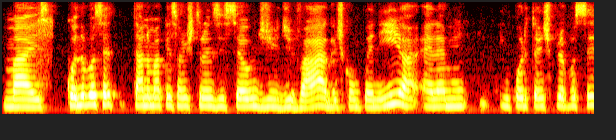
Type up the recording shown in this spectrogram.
Mas quando você está numa questão de transição de, de vaga, de companhia, ela é importante para você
